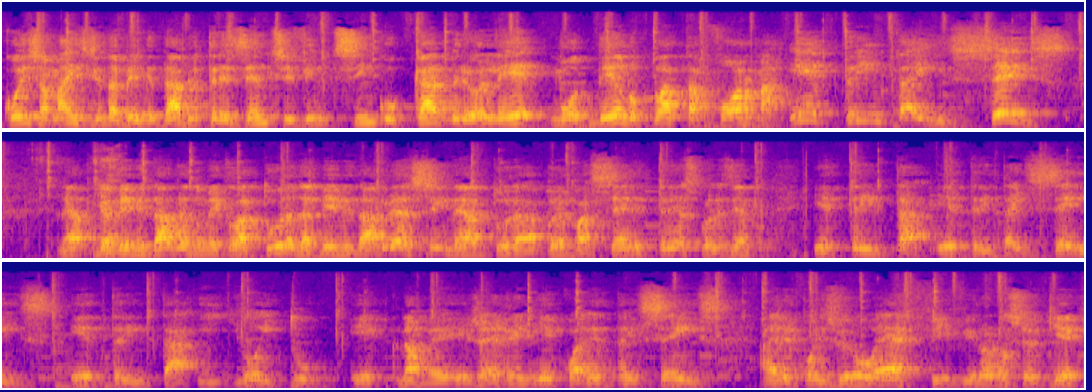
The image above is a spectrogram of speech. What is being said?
coisa mais linda, BMW 325 Cabriolet, modelo plataforma E36, né? Porque a BMW, a nomenclatura da BMW é assim, né, Arthur? Por exemplo, a série 3, por exemplo, E30, E36, E38, E, não, é, já errei, E46, aí depois virou F, virou não sei o que.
